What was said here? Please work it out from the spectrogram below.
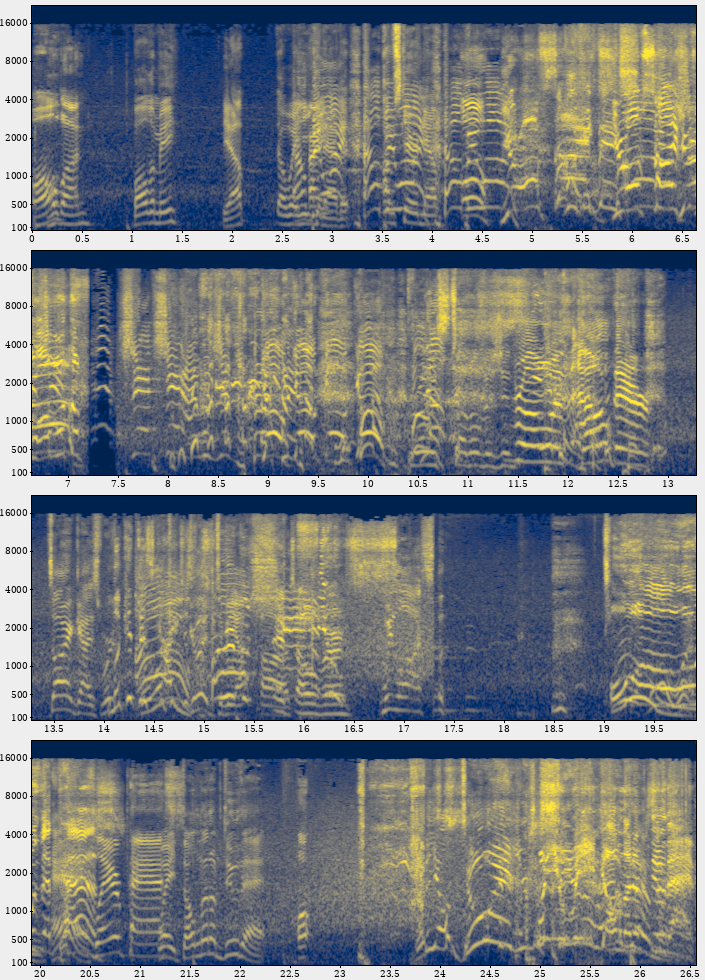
Ball. Oh. Hold on. Ball to me. Yep. Oh, wait, he can have it. I'm scared now. LBY. Oh, you're offside. You're offside, Flaw. What the? f- Shit, shit. I was just Go, go, go, go. Bro's tunnel vision. Bro was out there. Sorry, guys. We're, Look at we're this guy looking good, to be honest. It's over. We lost. Oh, what was that Pass. pass? Player pass. Wait, don't let him do that. Oh. What are y'all doing? You're What do you mean? Don't let him around do that.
